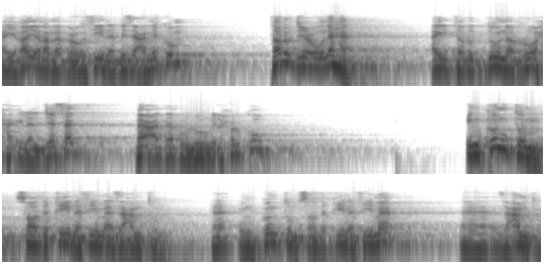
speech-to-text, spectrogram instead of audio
أي غير مبعوثين بزعمكم ترجعونها أي تردون الروح إلى الجسد بعد بلوغ الحلقوم إن كنتم صادقين فيما زعمتم ها؟ إن كنتم صادقين فيما زعمتم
